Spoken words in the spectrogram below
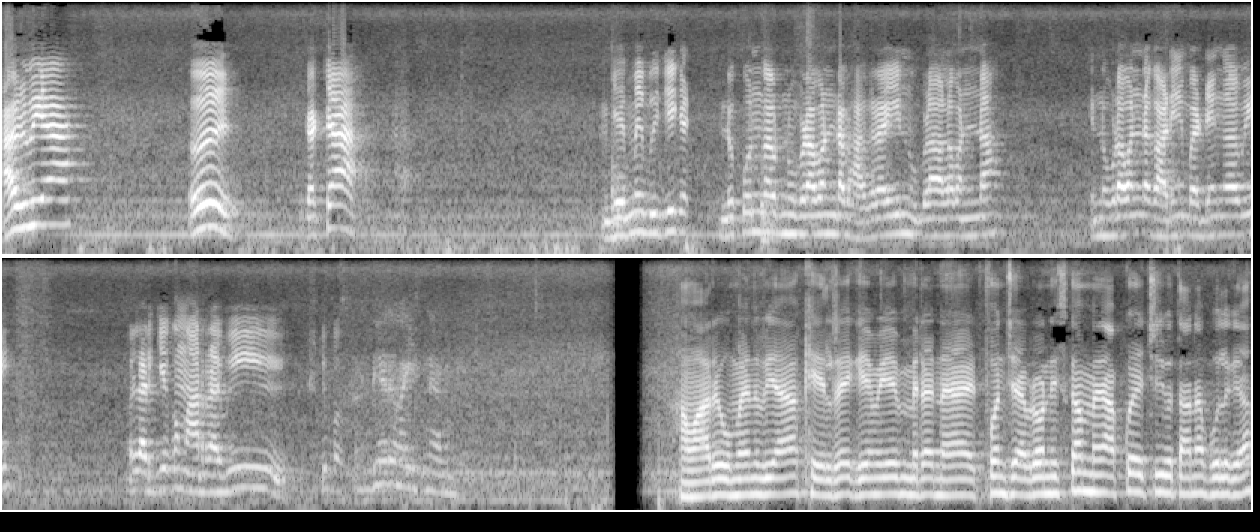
आज भैया चाचा। जेब में बीजी देखो उनका नुबड़ा बंडा भाग रहा है? ये नुबड़ा वाला बंडा। ये नुबड़ा बंडा गाड़ी में बैठेगा अभी। वो लड़की को मार रहा है अभी। हमारे उमेन भी आया खेल रहे गेम। ये मेरा नया हेडफोन जैबरॉन इसका। मैं आपको एक चीज़ बताना भूल गया।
